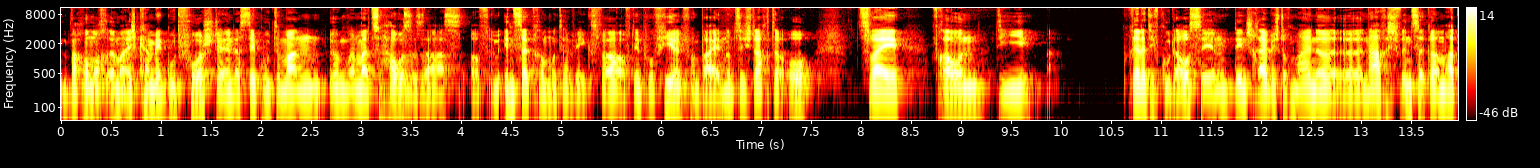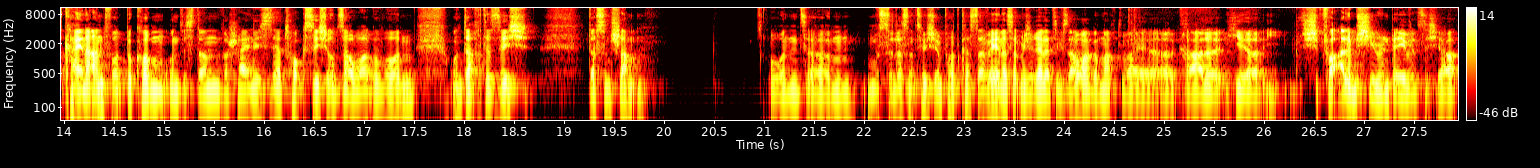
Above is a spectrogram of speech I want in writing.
warum auch immer, ich kann mir gut vorstellen, dass der gute Mann irgendwann mal zu Hause saß, auf Instagram unterwegs war, auf den Profilen von beiden und sich dachte, oh, zwei Frauen, die relativ gut aussehen, den schreibe ich doch mal eine äh, Nachricht auf Instagram, hat keine Antwort bekommen und ist dann wahrscheinlich sehr toxisch und sauer geworden und dachte sich, das sind Schlampen. Und ähm, musste das natürlich im Podcast erwähnen. Das hat mich relativ sauer gemacht, weil äh, gerade hier vor allem Sharon David sich ja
